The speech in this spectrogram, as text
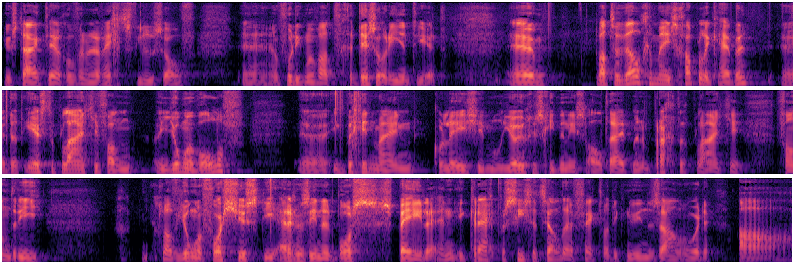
Nu sta ik tegenover een rechtsfilosoof uh, en voel ik me wat gedesoriënteerd. Uh, wat we wel gemeenschappelijk hebben, uh, dat eerste plaatje van een jonge wolf. Uh, ik begin mijn college milieugeschiedenis altijd met een prachtig plaatje van drie, ik geloof, jonge vosjes die ergens in het bos spelen. En ik krijg precies hetzelfde effect wat ik nu in de zaal hoorde. Ah.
